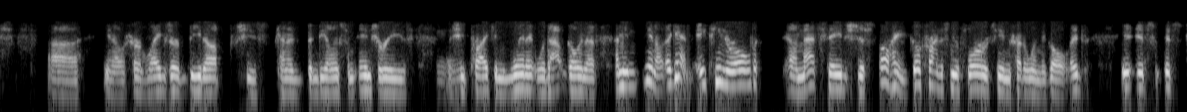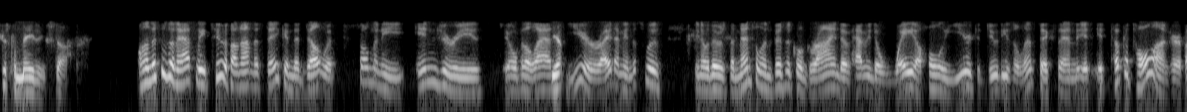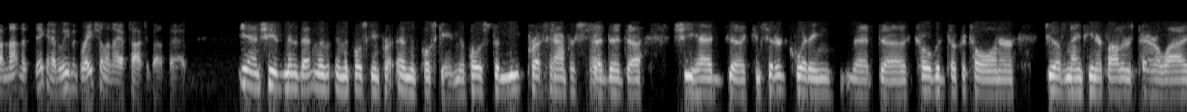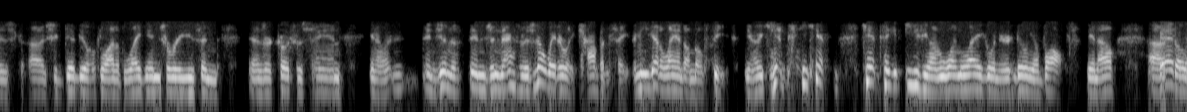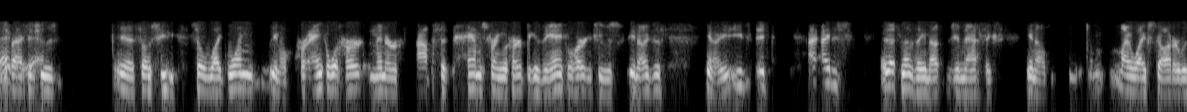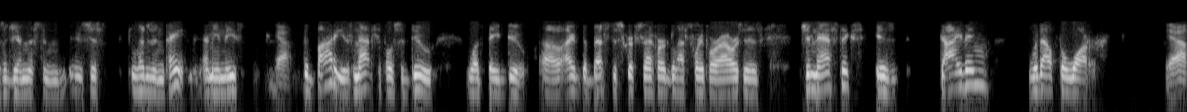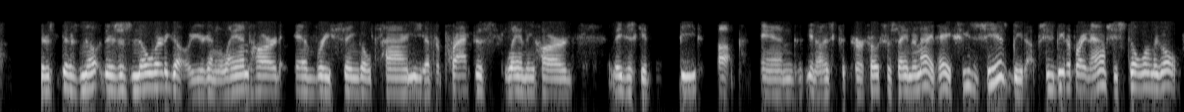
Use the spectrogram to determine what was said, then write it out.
Uh, you know, her legs are beat up. She's kind of been dealing some injuries. Mm-hmm. She probably can win it without going to. I mean, you know, again, 18 year old on that stage, just oh hey, go try this new floor routine and try to win the gold. It, it it's it's just amazing stuff. Well, and this is an athlete too, if I'm not mistaken, that dealt with so many injuries over the last yep. year, right? I mean, this was, you know, there was the mental and physical grind of having to wait a whole year to do these Olympics, and it, it took a toll on her, if I'm not mistaken. I believe Rachel and I have talked about that. Yeah, and she admitted that in the in the post game in the post game the post meet press conference. She said that uh, she had uh, considered quitting, that uh, COVID took a toll on her. 2019, her father was paralyzed. Uh, she did deal with a lot of leg injuries, and as her coach was saying, you know, in gym in gymnastics, there's no way to really compensate. I mean, you got to land on both feet. You know, you can't you can't can't take it easy on one leg when you're doing a vault. You know, uh, so the fact yeah. that she was yeah, so she so like one, you know, her ankle would hurt, and then her opposite hamstring would hurt because the ankle hurt, and she was, you know, just, you know, it, it I, I just that's another thing about gymnastics. You know, my wife's daughter was a gymnast, and it's just lives in pain. I mean, these yeah, the body is not supposed to do what they do. Uh, I, the best description I've heard in the last 24 hours is gymnastics is diving without the water. Yeah. There's there's no there's just nowhere to go. You're going to land hard every single time. You have to practice landing hard. They just get beat up. And you know, his her coach was saying tonight, hey, she's she is beat up. She's beat up right now. She's still won the gold.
